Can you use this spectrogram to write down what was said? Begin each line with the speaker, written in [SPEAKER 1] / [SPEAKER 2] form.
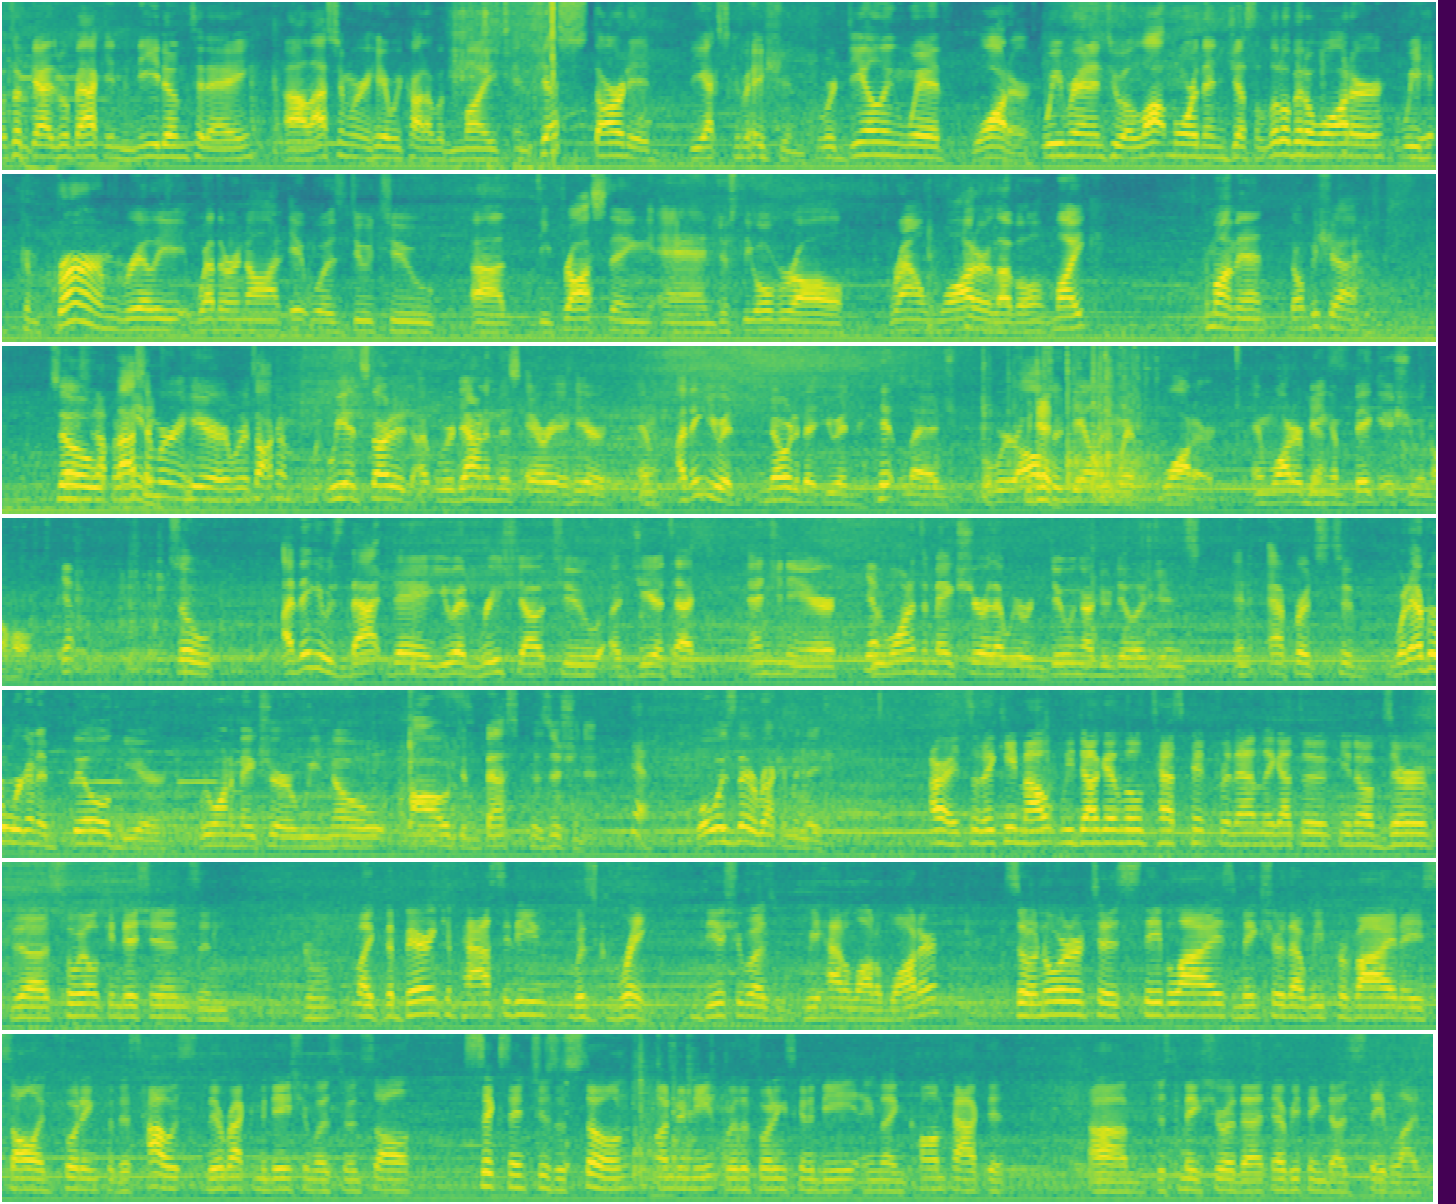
[SPEAKER 1] What's up guys, we're back in Needham today. Uh, last time we were here, we caught up with Mike and just started the excavation. We're dealing with water. We ran into a lot more than just a little bit of water. We confirmed really whether or not it was due to uh, defrosting and just the overall groundwater level. Mike, come on man, don't be shy. So last time we were here, we were talking. We had started. Uh, we were down in this area here, and I think you had noted that you had hit ledge, but we were also we dealing with water, and water being yes. a big issue in the hole.
[SPEAKER 2] Yep.
[SPEAKER 1] So, I think it was that day you had reached out to a geotech engineer. Yep. We wanted to make sure that we were doing our due diligence and efforts to whatever we're going to build here. We want to make sure we know how to best position it.
[SPEAKER 2] Yeah.
[SPEAKER 1] What was their recommendation?
[SPEAKER 2] All right, so they came out. We dug a little test pit for them. They got to, you know, observe the soil conditions and like the bearing capacity was great. The issue was we had a lot of water. So in order to stabilize make sure that we provide a solid footing for this house, their recommendation was to install six inches of stone underneath where the footing is going to be and then compact it um, just to make sure that everything does stabilize.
